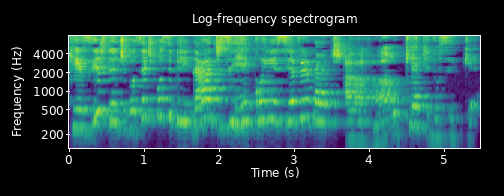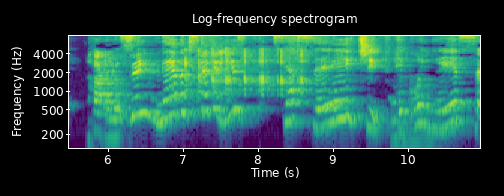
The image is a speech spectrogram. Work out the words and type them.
que existe dentro de você de possibilidades e reconhecer a verdade. Aham. O que é que você quer? Ah, eu Sem medo de ser feliz. Se aceite, Uhum. reconheça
